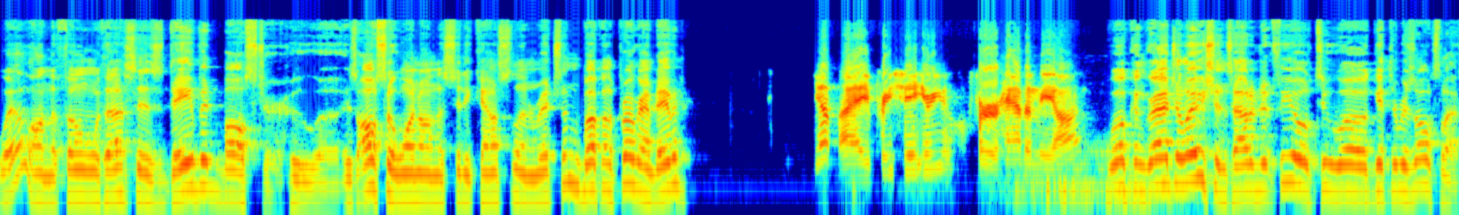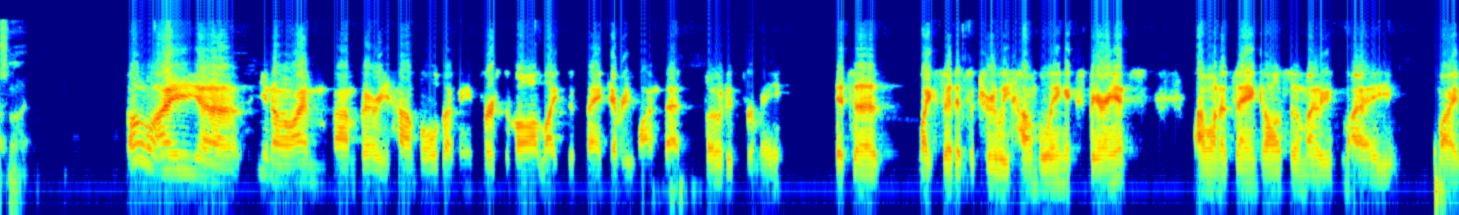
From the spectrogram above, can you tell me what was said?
Well, on the phone with us is David Balster, who uh, is also one on the city council in Richland. Welcome to the program, David. Yep, I appreciate you for having me on. Well, congratulations. How did it feel to uh, get the results last night? Oh, I, uh, you know, I'm I'm very humbled. I mean, first of all, I'd like to thank everyone that voted for me. It's a, like I said, it's a truly humbling experience. I want to thank also my my my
